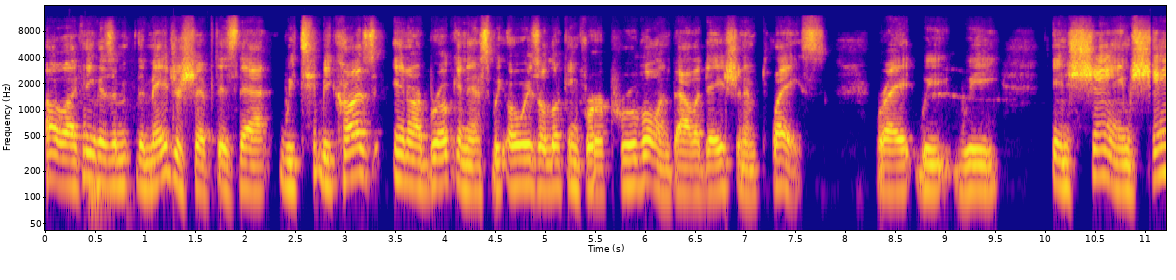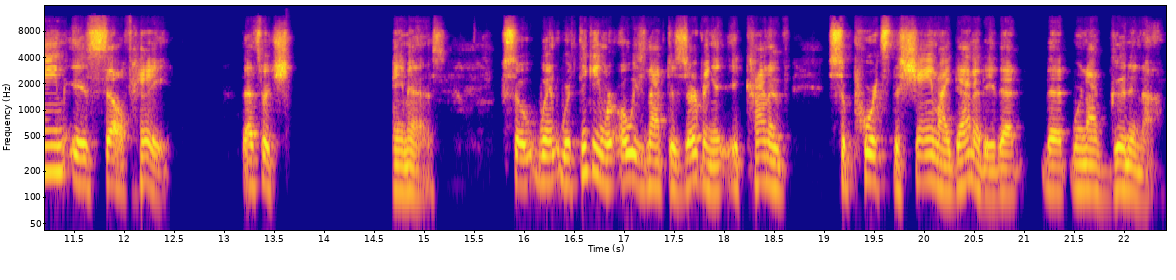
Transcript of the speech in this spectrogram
Oh i think there's a, the major shift is that we t- because in our brokenness we always are looking for approval and validation in place right? We we in shame shame is self-hate that's what shame is so when we're thinking we're always not deserving it it kind of supports the shame identity that that we're not good enough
